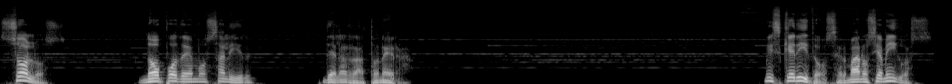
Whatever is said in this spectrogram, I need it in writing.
Solos no podemos salir de la ratonera. Mis queridos hermanos y amigos,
